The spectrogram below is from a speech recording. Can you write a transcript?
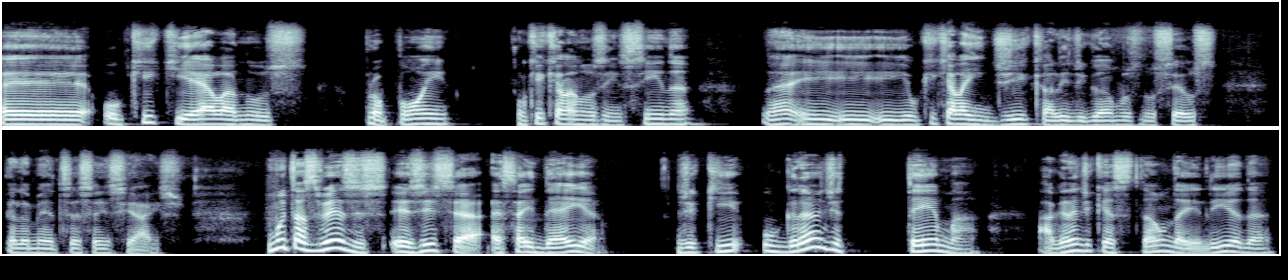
é, o que, que ela nos propõe, o que, que ela nos ensina, né, e, e, e o que, que ela indica ali, digamos, nos seus elementos essenciais. Muitas vezes existe essa ideia de que o grande tema, a grande questão da Ilíada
